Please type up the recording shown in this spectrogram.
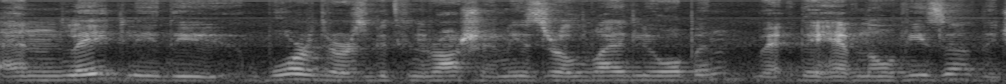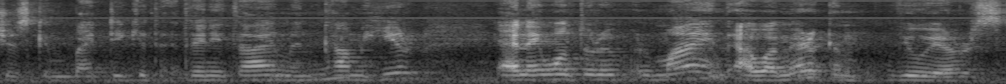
And lately, the borders between Russia and Israel widely open. They have no visa; they just can buy ticket at any time and come here. And I want to re- remind our American viewers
